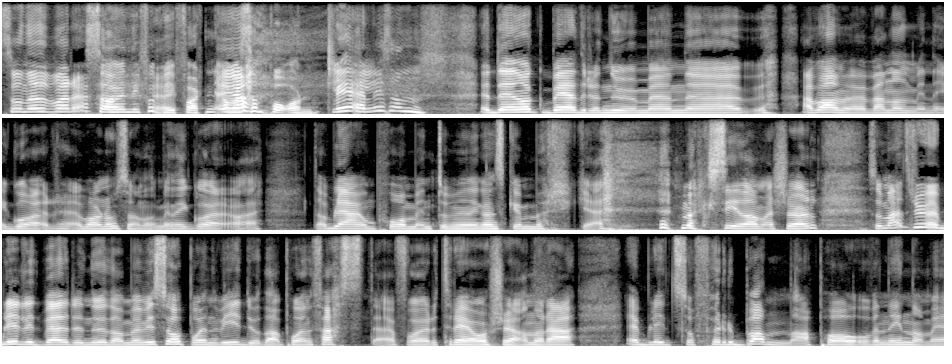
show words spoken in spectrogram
sånn er det bare. Sa hun i forbifarten. Ja. Sånn på ordentlig, eller sånn? Det er nok bedre nå, men uh, jeg var med vennene mine i går, barndomsvennene mine i går. og da ble jeg jo påminnet om en ganske mørke mørk side av meg sjøl. Som jeg tror jeg blir litt bedre nå, da. Men vi så på en video da på en fest eh, for tre år siden, når jeg er blitt så forbanna på venninna mi.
